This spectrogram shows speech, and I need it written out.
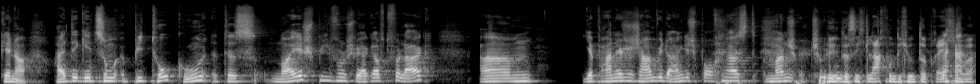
Genau. Heute geht es um Bitoku, das neue Spiel vom Schwerkraft Verlag. Ähm, japanischer Charme, wie du angesprochen hast. Man Entschuldigung, dass ich lache und dich unterbreche, aber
